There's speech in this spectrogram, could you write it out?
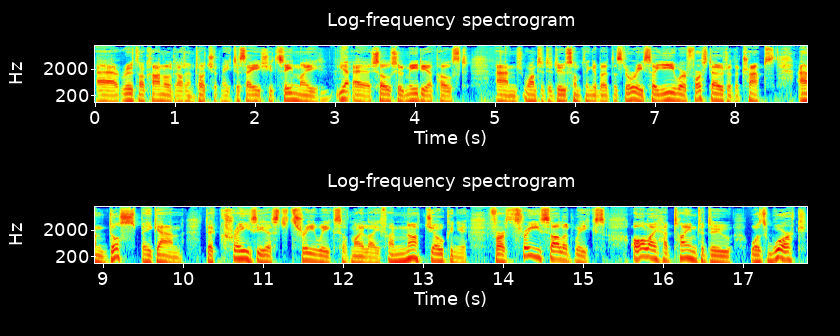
uh, Ruth O'Connell got in touch with me to say she'd seen my Yep. uh, social media post and wanted to do something about the story. So ye were first out of the traps, and thus began the craziest three weeks of my life. I'm not joking you. For three solid weeks, all I had time to do was work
